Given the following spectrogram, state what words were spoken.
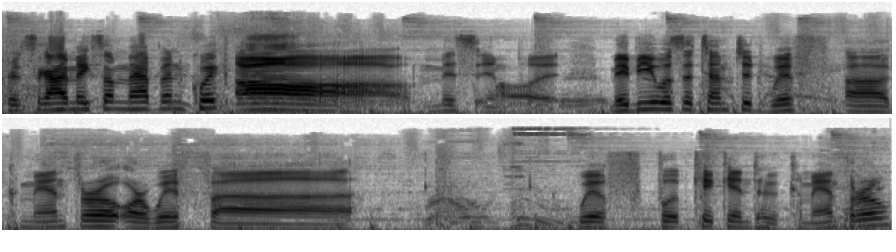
Chris Guy make something happen quick. Ah, miss input. Maybe it was attempted with uh, command throw or with uh, with flip kick into command throw.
